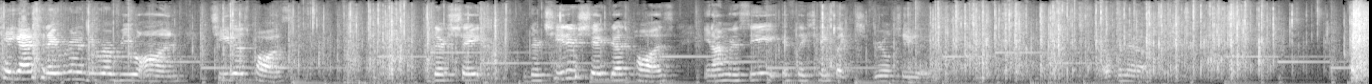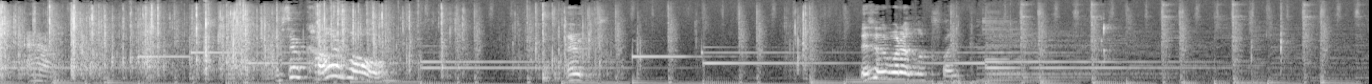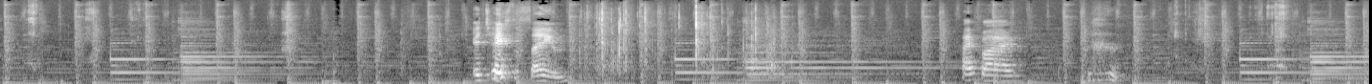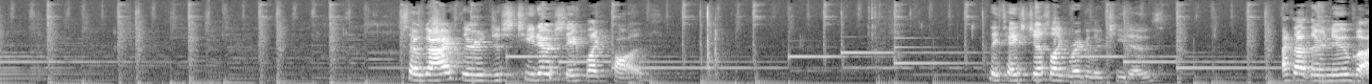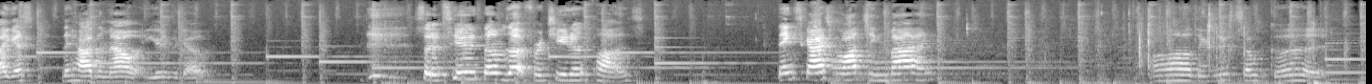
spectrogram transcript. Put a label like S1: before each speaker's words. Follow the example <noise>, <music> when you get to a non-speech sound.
S1: Hey guys, today we're gonna do a review on Cheetos Paws. They're shaped, they're Cheetos shaped as paws, and I'm gonna see if they taste like real Cheetos. Open it up. Ow. They're so colorful. Oops. This is what it looks like. It tastes the same. High five. <laughs> so guys, they're just Cheetos shaped like paws. They taste just like regular Cheetos. I thought they were new, but I guess they had them out years ago. <laughs> so two thumbs up for Cheetos Paws. Thanks guys for watching. Bye. Oh, these are so good.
